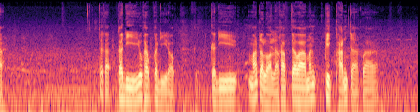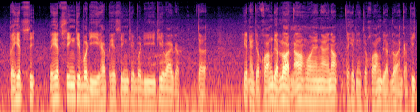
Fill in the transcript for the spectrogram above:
ล่ะแต่ก็ก็ดีอยู่ครับก็ดีดอกก็ดีมาตลอดแหล้วครับ แต่ว่ามันพลิกผันจากว่าไปเฮ็ดสิไปเฮ็ดสิ่งที่บ่ดีครับไปเฮ็ดสิ่งที่บ่ดีที่ว่ากับจะเฮ็ดให้เจ้าของเดือดร้อนเนาะว่าง่ายๆเนาะจะเฮ็ดให้เจ้าของเดือดร้อนกับพลิก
